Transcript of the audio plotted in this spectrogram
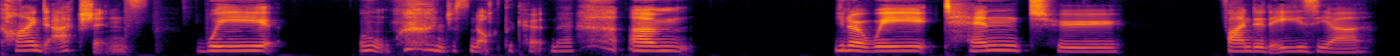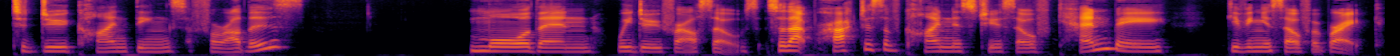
kind actions, we oh, just knocked the curtain there. Um, you know, we tend to find it easier to do kind things for others more than we do for ourselves. So that practice of kindness to yourself can be giving yourself a break,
